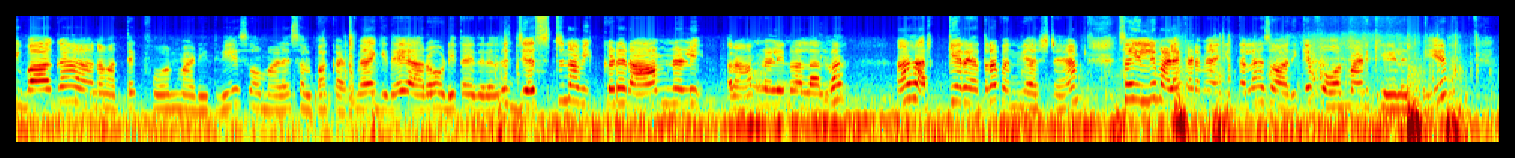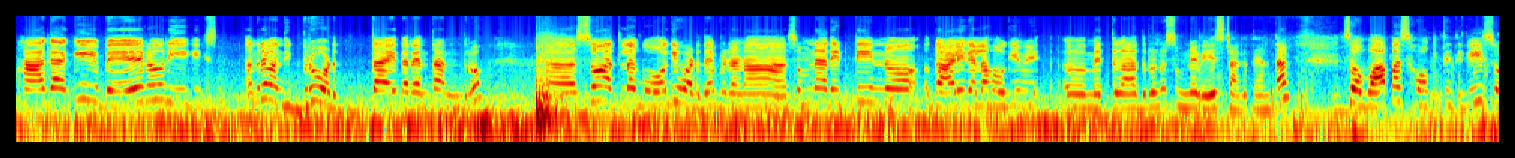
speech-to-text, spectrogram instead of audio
ಇವಾಗ ನಮ್ಮ ಅತ್ತೆಗೆ ಫೋನ್ ಮಾಡಿದ್ವಿ ಸೊ ಮಳೆ ಸ್ವಲ್ಪ ಕಡಿಮೆ ಆಗಿದೆ. ಯಾರೋ ಹೊಡಿತಾ ಇದ್ದಾರೆ ಅಂದ್ರೆ ಜಸ್ಟ್ ನಾವ್ ಈ ಕಡೆ ರಾಮ್ನಳ್ಳಿ ರಾಮ್ನಳ್ಳಿನೂ ಅಲ್ಲ ಅಲ್ವಾ? ಹಾ ಹರ್ಕೆರೆ ಹತ್ರ ಬಂದ್ವಿ ಅಷ್ಟೇ. ಸೊ ಇಲ್ಲಿ ಮಳೆ ಕಡಿಮೆ ಆಗಿತ್ತಲ್ಲ ಸೊ ಅದಕ್ಕೆ ಫೋನ್ ಮಾಡಿ ಕೇಳಿದ್ವಿ. ಹಾಗಾಗಿ ಬೇರೆಯವ್ರು ಈಗ ಅಂದ್ರೆ ಒಂದಿಬ್ಬರು ಹೊಡ್ತಾ ಇದ್ದಾರೆ ಅಂತ ಅಂದ್ರು. ಸೊ ಅತ್ಲಾಗ ಹೋಗಿ ಹೊಡೆದೇ ಬಿಡೋಣ. ಸುಮ್ಮನೆ ಅದಿಟ್ಟು ಇನ್ನು ಗಾಳಿಗೆಲ್ಲ ಹೋಗಿ ಮೆತ್ತಗಾದ್ರೂ ಸುಮ್ಮನೆ ವೇಸ್ಟ್ ಆಗುತ್ತೆ ಅಂತ. ಸೊ ವಾಪಸ್ ಹೋಗ್ತಿದ್ವಿ. ಸೊ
